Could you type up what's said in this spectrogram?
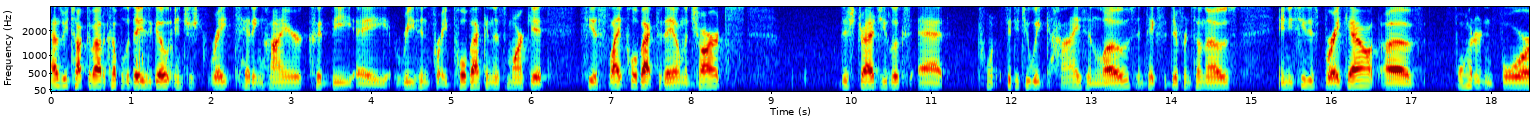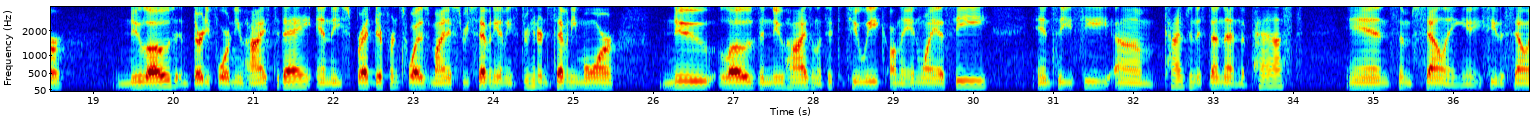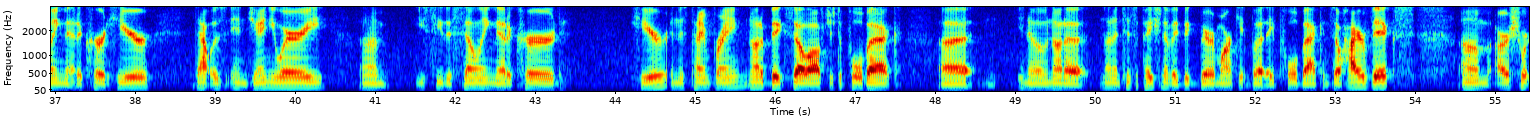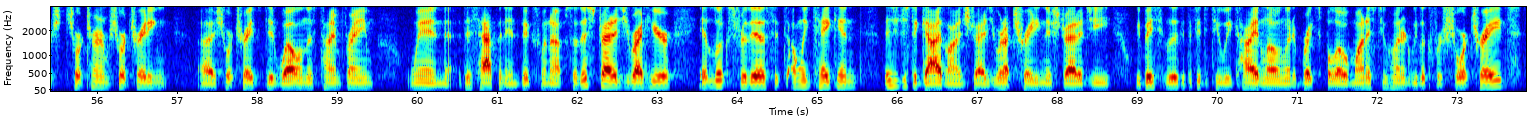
As we talked about a couple of days ago, interest rates heading higher could be a reason for a pullback in this market. See a slight pullback today on the charts. This strategy looks at 52 week highs and lows and takes the difference on those. And you see this breakout of 404 new lows and 34 new highs today. And the spread difference was minus 370. That means 370 more new lows and new highs on the 52 week on the NYSE. And so you see um, times when it's done that in the past and some selling. You, know, you, see the selling that occurred here. That was in January. Um, you see the selling that occurred here in this time frame. Not a big sell-off, just a pullback. Uh, you know, not a not anticipation of a big bear market, but a pullback. And so higher VIX. Um, our short short-term short trading uh, short trades did well in this time frame when this happened and VIX went up. So this strategy right here, it looks for this. It's only taken, this is just a guideline strategy. We're not trading this strategy. We basically look at the 52-week high and low, and when it breaks below minus 200, we look for short trades.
